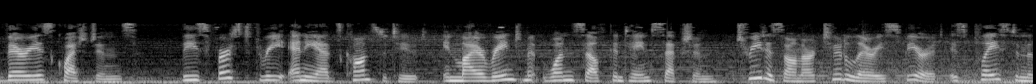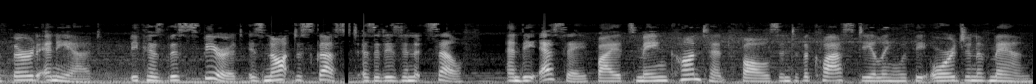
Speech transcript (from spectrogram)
various questions. These first three Enneads constitute, in my arrangement one self-contained section. Treatise on our tutelary spirit is placed in the third Ennead, because this spirit is not discussed as it is in itself, and the essay by its main content falls into the class dealing with the origin of man.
